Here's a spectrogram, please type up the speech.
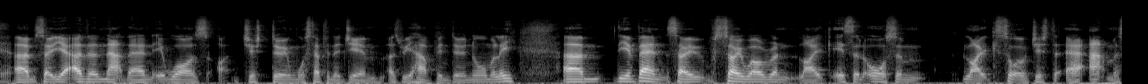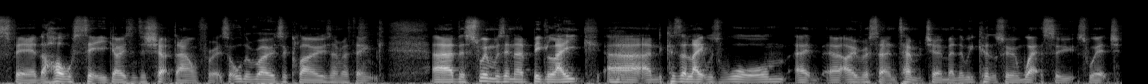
Yeah. Um, so yeah, other than that, then it was uh, just doing more stuff in the gym as we have been doing normally. Um, the event, so so well run, like it's an awesome. Like sort of just uh, atmosphere. The whole city goes into shutdown for it, so all the roads are closed and everything. Uh, the swim was in a big lake, uh, and because the lake was warm uh, uh, over a certain temperature, meant that we couldn't swim in wetsuits, which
